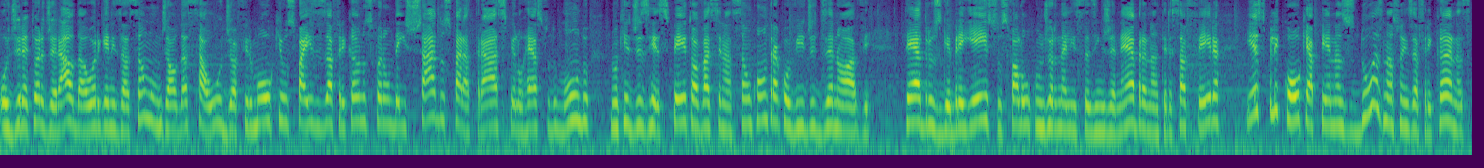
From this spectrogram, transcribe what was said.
O diretor-geral da Organização Mundial da Saúde afirmou que os países africanos foram deixados para trás pelo resto do mundo no que diz respeito à vacinação contra a Covid-19. Tedros Ghebreyesus falou com jornalistas em Genebra na terça-feira e explicou que apenas duas nações africanas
